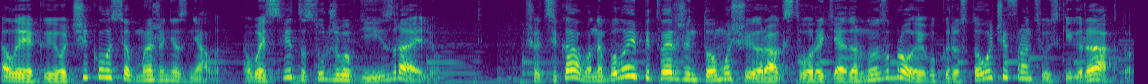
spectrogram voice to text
але як і очікувалося, обмеження зняли. Увесь світ засуджував дії Ізраїлю. Що цікаво, не було і підтверджень тому, що Ірак створить ядерну зброю, використовуючи французький реактор.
